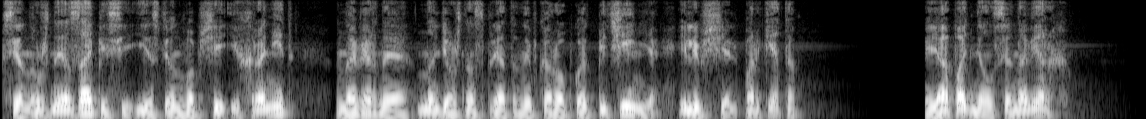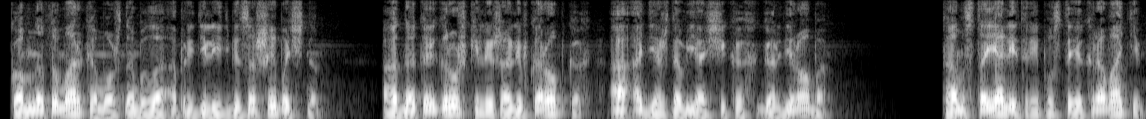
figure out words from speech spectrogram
Все нужные записи, если он вообще их хранит, наверное, надежно спрятаны в коробку от печенья или в щель паркета. Я поднялся наверх. Комнату Марка можно было определить безошибочно, однако игрушки лежали в коробках, а одежда в ящиках гардероба. Там стояли три пустые кровати,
